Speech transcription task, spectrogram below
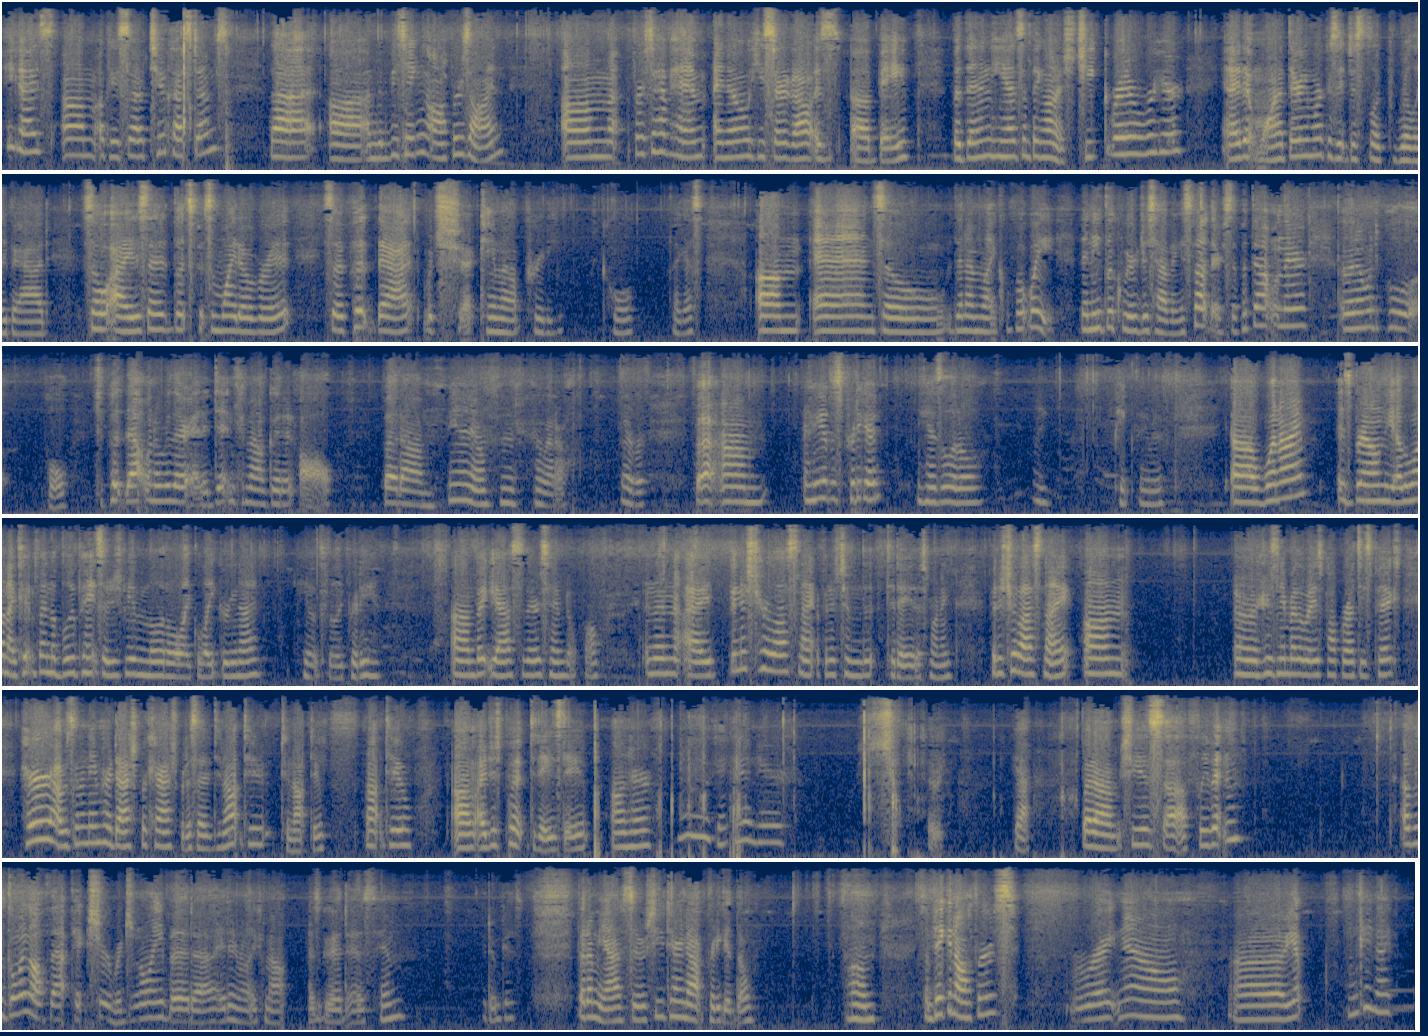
Hey guys, um, okay, so I have two customs that uh, I'm going to be taking offers on. Um, first I have him. I know he started out as uh, Bay, but then he had something on his cheek right over here, and I didn't want it there anymore because it just looked really bad. So I decided let's put some white over it. So I put that, which came out pretty cool, I guess. Um, and so then I'm like, but wait, then he'd look weird just having a spot there. So I put that one there, and then I went to pull, pull, put that one over there, and it didn't come out good at all. But, um, yeah, no, hmm, whatever, whatever. But, um, I think this pretty good. He has a little, like, pink thing over there. Uh, one eye is brown, the other one, I couldn't find the blue paint, so I just gave him a little, like, light green eye. He looks really pretty. Um, but yeah, so there's him, don't fall. And then I finished her last night, I finished him th today, this morning. Finished her last night. Um, uh, his name, by the way, is Paparazzi's Pick. Her, I was going to name her Dash for Cash, but decided to not to, to not to, not to. Um, I just put today's date on her. Ooh, can't get in here. There we go. Yeah. But, um, she is, uh, flea bitten. I was going off that picture originally, but, uh, it didn't really come out as good as him. I don't guess. But, um, yeah, so she turned out pretty good, though. Um, so I'm taking offers right now. Okay, guys.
